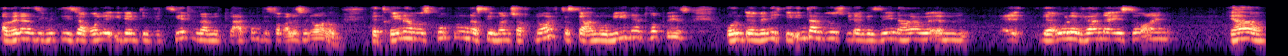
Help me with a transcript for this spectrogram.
Aber wenn er sich mit dieser Rolle identifiziert und damit klarkommt, ist doch alles in Ordnung. Der Trainer muss gucken, dass die Mannschaft läuft, dass da Harmonie in der Truppe ist. Und äh, wenn ich die Interviews wieder gesehen habe, ähm, äh, der Ole Werner ist so ein, ja,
